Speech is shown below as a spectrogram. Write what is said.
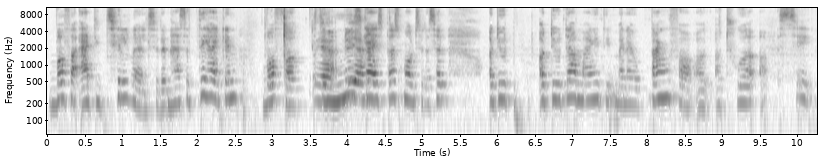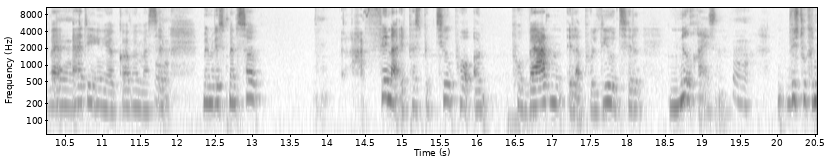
hvorfor er dit tilvalg til den her? Så det her igen, hvorfor? Stil Ja, ja, nysgerrige spørgsmål til dig selv. Og, det er jo, og det er jo der mange, de, man er jo bange for at, at ture og se, hvad Ja. ja. er det egentlig, jeg gør ved mig selv. Ja. Ja. Men hvis man så finder et perspektiv på, på verden eller på livet til nyd rejsen. Ja. Hvis du kan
